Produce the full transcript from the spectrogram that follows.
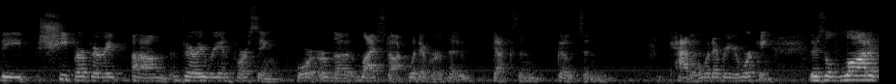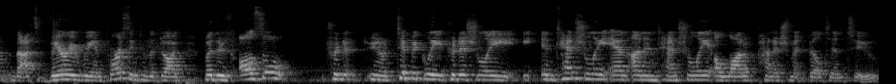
the sheep are very um, very reinforcing for or the livestock whatever the ducks and goats and cattle whatever you're working there's a lot of that's very reinforcing to the dog but there's also you know typically traditionally intentionally and unintentionally a lot of punishment built into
